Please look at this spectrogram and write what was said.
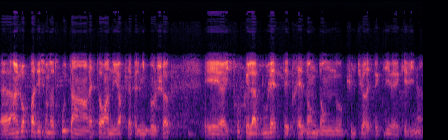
un jour croisé sur notre route un restaurant à New York qui s'appelle Meatball Shop. Et euh, il se trouve que la boulette est présente dans nos cultures respectives avec Kevin.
